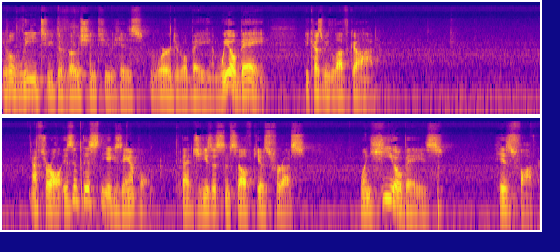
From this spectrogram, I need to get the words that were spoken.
it will lead to devotion to His word to obey Him. We obey because we love God. After all, isn't this the example that Jesus Himself gives for us when He obeys His Father?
